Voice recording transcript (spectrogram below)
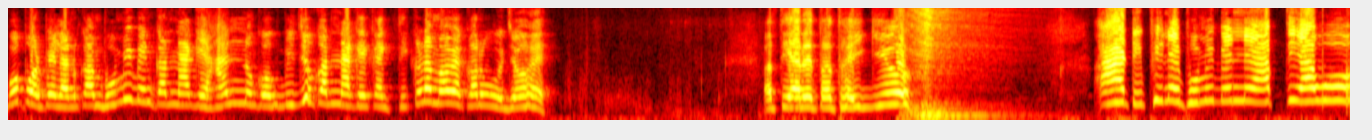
બપોર પહેલાંનું કામ ભૂમિબેન કરી નાખે, હાંજનું કોક બીજું કરી નાખે, કાંઈક તીકડમ હવે કરવું જોહે. અત્યારે તો થઈ ગયું. આ ટિફિને ભૂમિબેનને આપતી આવું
